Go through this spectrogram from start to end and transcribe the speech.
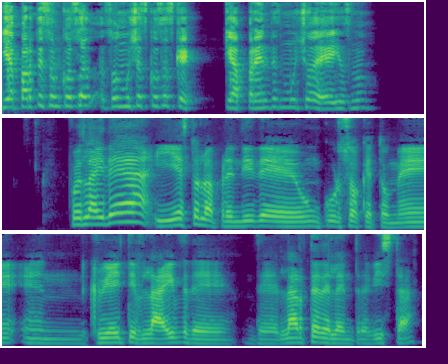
Y aparte son cosas, son muchas cosas que, que aprendes mucho de ellos, ¿no? Pues la idea, y esto lo aprendí de un curso que tomé en Creative Live del arte de la entrevista,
